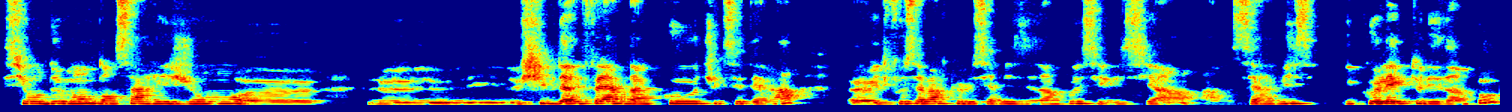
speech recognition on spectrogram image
Si on demande dans sa région le, le, chiffre d'affaires d'un coach, etc., il faut savoir que le service des impôts, c'est aussi un, un, service, ils collectent les impôts,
